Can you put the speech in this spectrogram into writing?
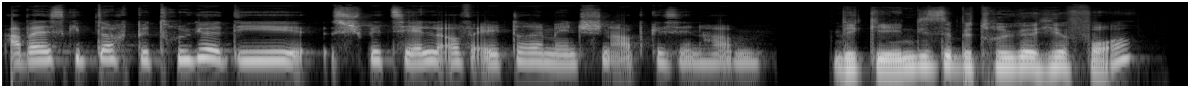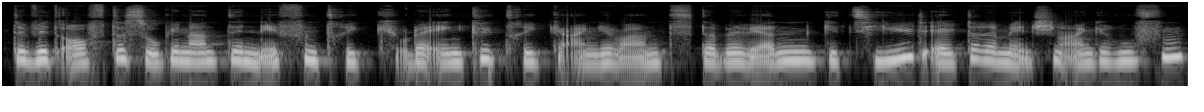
Aber es gibt auch Betrüger, die speziell auf ältere Menschen abgesehen haben. Wie gehen diese Betrüger hier vor? Da wird oft der sogenannte Neffentrick oder Enkeltrick angewandt. Dabei werden gezielt ältere Menschen angerufen.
